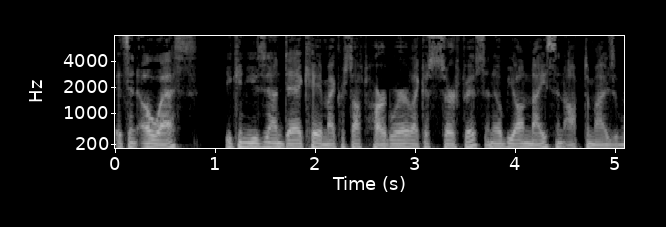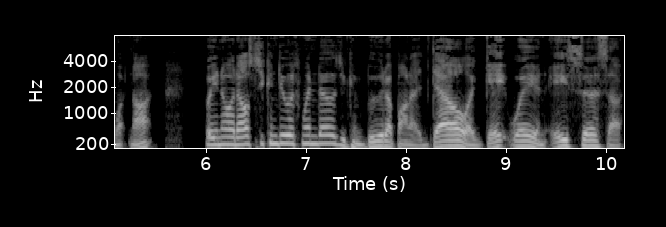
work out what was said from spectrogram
It's an OS. You can use it on dedicated Microsoft hardware like a Surface, and it'll be all nice and optimized and whatnot. But you know what else you can do with Windows? You can boot up on a Dell, a Gateway, an Asus, a,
